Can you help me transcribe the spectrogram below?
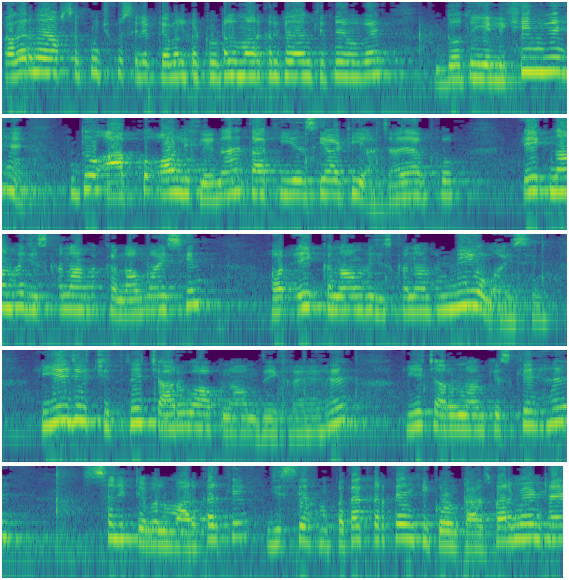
तो अगर मैं आपसे पूछूँ सिलेक्टेबल का टोटल मार्कर के नाम कितने हो गए? दो तो ये लिखे हुए हैं, दो आपको और लिख लेना है ताकि एनसीआरटी आ जाए आपको। एक नाम है जिसका नाम है कनामाइसिन और एक का नाम है जिसका नाम है नियोमाइसिन ये जो जितने चारों आप नाम देख रहे हैं, ये चारों नाम किसके हैं? सेलेक्टेबल मार्कर के जिससे हम पता करते हैं कि कौन ट्रांसफार्मेंट है,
